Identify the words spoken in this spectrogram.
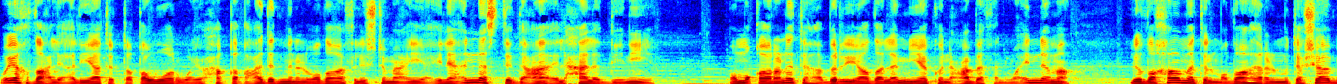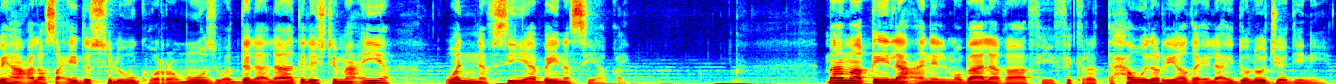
ويخضع لآليات التطور ويحقق عدد من الوظائف الاجتماعية إلى أن استدعاء الحالة الدينية ومقارنتها بالرياضة لم يكن عبثا وإنما لضخامة المظاهر المتشابهة على صعيد السلوك والرموز والدلالات الاجتماعية والنفسية بين السياقين. مهما قيل عن المبالغة في فكرة تحول الرياضة إلى أيديولوجيا دينية،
